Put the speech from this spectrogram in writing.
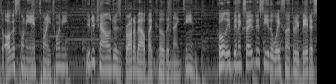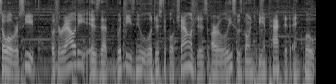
to August 28, 2020, due to challenges brought about by COVID 19. Quote, We've been excited to see the Wasteland 3 beta so well received, but the reality is that with these new logistical challenges, our release was going to be impacted, end quote.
